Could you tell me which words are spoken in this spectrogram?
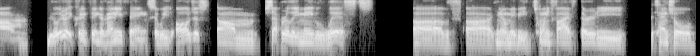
um, we literally couldn't think of anything. So we all just um, separately made lists of uh, you know maybe 25 30 potential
